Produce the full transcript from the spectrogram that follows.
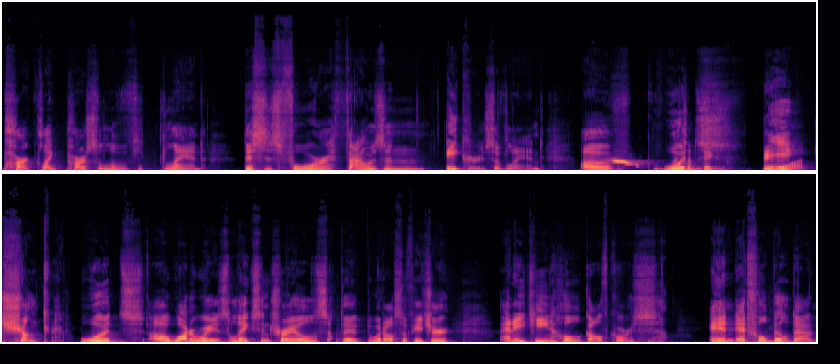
park like parcel of land. This is 4,000 acres of land of woods. big- big lot. chunk. Woods, uh, waterways, lakes, and trails that would also feature an 18 hole golf course. And at full build out,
